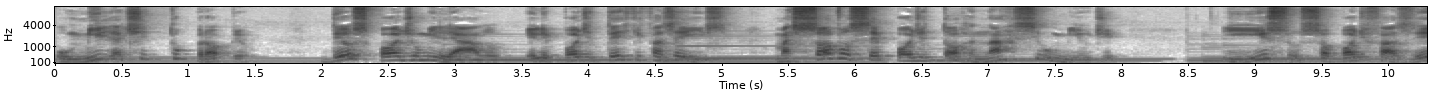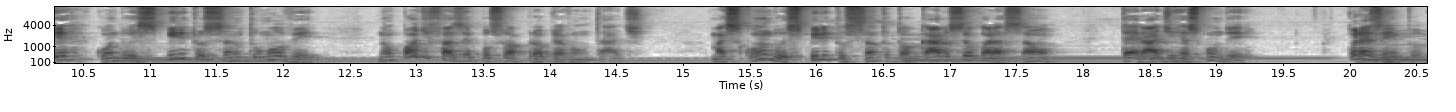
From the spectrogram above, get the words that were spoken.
humilha-te tu próprio. Deus pode humilhá-lo, ele pode ter que fazer isso, mas só você pode tornar-se humilde. E isso só pode fazer quando o Espírito Santo o mover não pode fazer por sua própria vontade. mas quando o Espírito Santo tocar o seu coração, terá de responder. Por exemplo,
